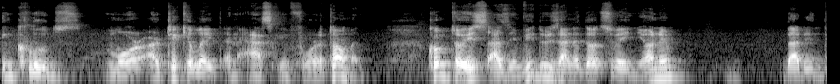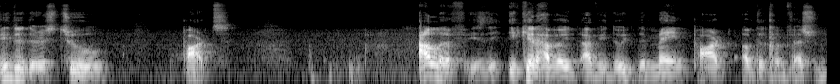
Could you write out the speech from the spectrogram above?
includes more articulate and asking for atonement. Kumtois as in vidui zanedot yonim that in Vidu there is two parts. Aleph is the Iker Avidui, the main part of the confession.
